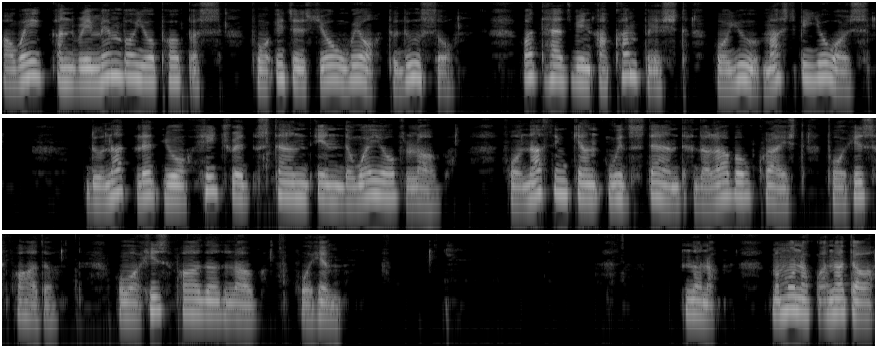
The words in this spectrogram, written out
Awake and remember your purpose, for it is your will to do so. What has been accomplished for you must be yours. Do not let your hatred stand in the way of love, for nothing can withstand the love of Christ for his Father, or his Father's love for him. 7. まもなくあなたは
